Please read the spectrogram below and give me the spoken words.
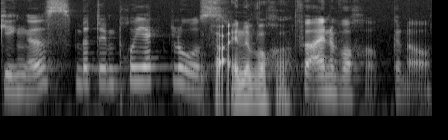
ging es mit dem Projekt los. Für eine Woche. Für eine Woche, genau.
